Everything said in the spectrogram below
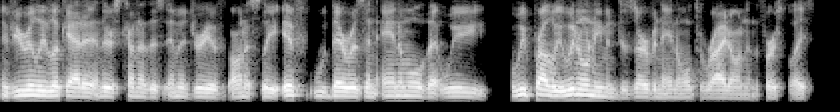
If you really look at it, and there's kind of this imagery of honestly, if there was an animal that we we probably we don't even deserve an animal to ride on in the first place,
